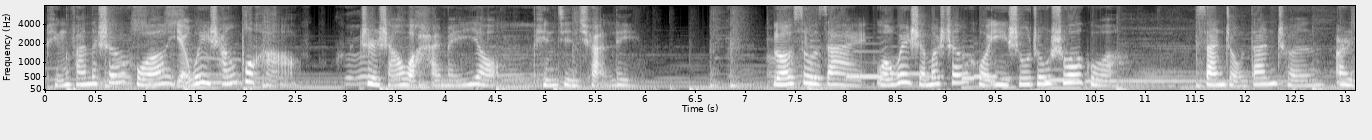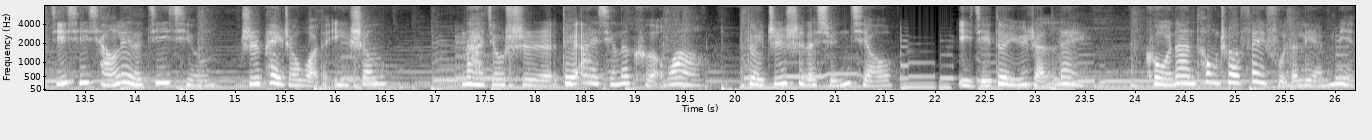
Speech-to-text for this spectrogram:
平凡的生活也未尝不好，至少我还没有拼尽全力。罗素在我为什么生活一书中说过，三种单纯而极其强烈的激情支配着我的一生，那就是对爱情的渴望，对知识的寻求，以及对于人类苦难痛彻肺腑的怜悯。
